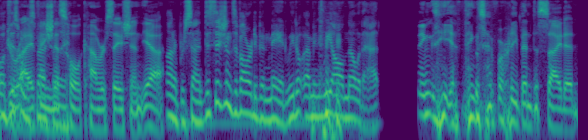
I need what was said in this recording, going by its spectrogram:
Oh, this driving this whole conversation. Yeah. Hundred percent. Decisions have already been made. We don't. I mean, we all know that. things yeah things have already been decided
